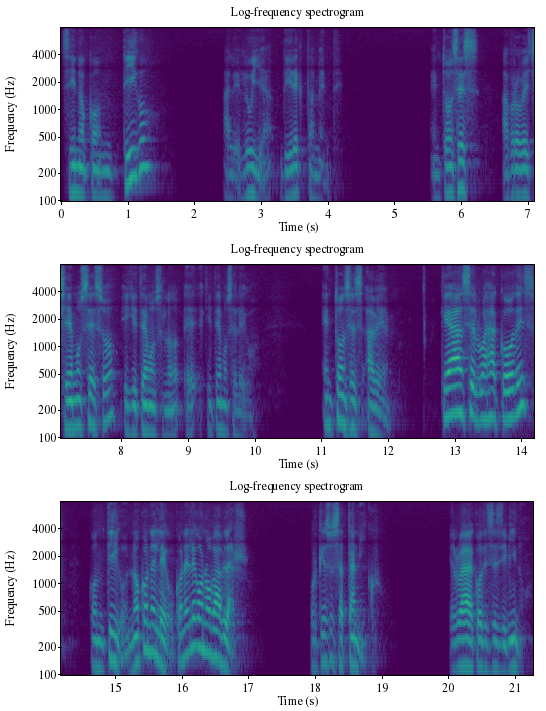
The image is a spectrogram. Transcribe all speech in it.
sino contigo, aleluya, directamente. Entonces, aprovechemos eso y quitemos, eh, quitemos el ego. Entonces, a ver, ¿qué hace el Ruach Codes? Contigo, no con el ego. Con el ego no va a hablar, porque eso es satánico. El Ruach Codes es divino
